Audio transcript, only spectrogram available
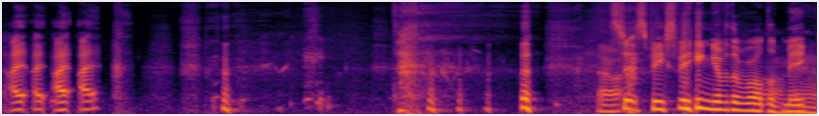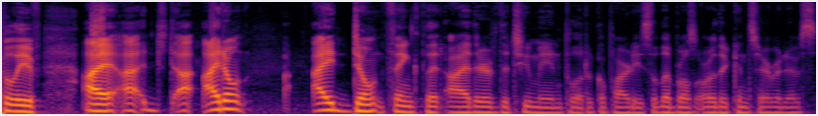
I, I, I, I so speak, speaking of the world Oh, of make believe, I, I, I don't, I don't think that either of the two main political parties, the Liberals or the Conservatives,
